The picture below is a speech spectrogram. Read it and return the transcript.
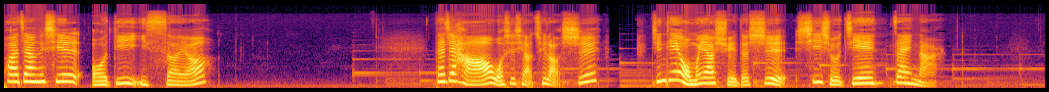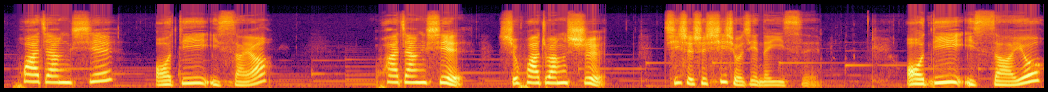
화장실어디있어요？大家好，我是小翠老师。今天我们要学的是洗手间在哪儿？화장실어디있어요？化妆室是化妆室，其实是洗手间的意思。어디있어요？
